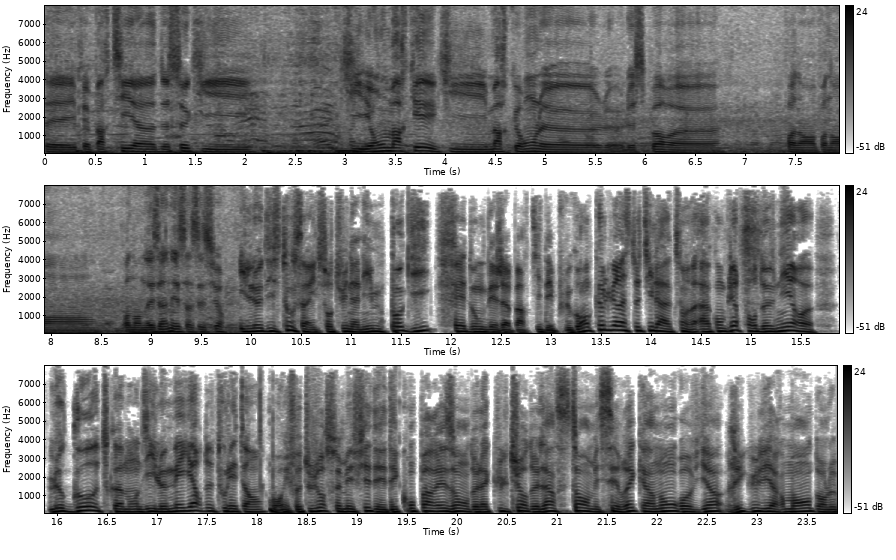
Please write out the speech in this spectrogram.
il fait partie euh, de ceux qui, qui ont marqué et qui marqueront le sport. Euh, pendant, pendant, pendant des années, ça c'est sûr. Ils le disent tous, hein, ils sont unanimes. Poggi fait donc déjà partie des plus grands. Que lui reste-t-il à accomplir pour devenir le GOAT, comme on dit, le meilleur de tous les temps? Bon, il faut toujours se méfier des, des comparaisons, de la culture de l'instant, mais c'est vrai qu'un nom revient régulièrement dans le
